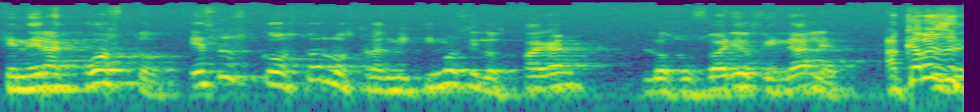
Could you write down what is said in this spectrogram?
genera costos. Esos costos los transmitimos y los pagan los usuarios finales. Acabas, de,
